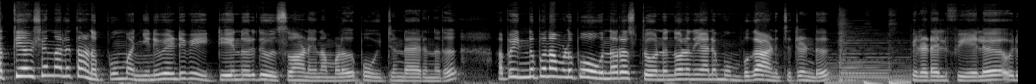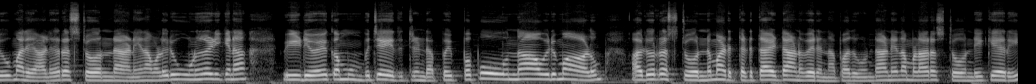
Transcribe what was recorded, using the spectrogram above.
അത്യാവശ്യം നല്ല തണുപ്പും മഞ്ഞിന് വേണ്ടി വെയിറ്റ് ചെയ്യുന്ന ഒരു ദിവസമാണ് നമ്മൾ പോയിട്ടുണ്ടായിരുന്നത്. അപ്പോൾ ഇന്നിപ്പോൾ നമ്മൾ പോകുന്ന റെസ്റ്റോറന്റ് എന്ന് പറഞ്ഞാൽ ഞാൻ മുമ്പ് കാണിച്ചിട്ടുണ്ട്. ഫിലഡൽഫിയയിൽ ഒരു മലയാളി റെസ്റ്റോറന്റ് ആണ്. നമ്മളൊരു ഊണ് കഴിക്കുന്ന വീഡിയോയൊക്കെ മുമ്പ് ചെയ്തിട്ടുണ്ട്. അപ്പോൾ ഇപ്പോൾ പോകുന്ന ആ ഒരു മാളും ആ ഒരു റെസ്റ്റോറന്റും അടുത്തടുത്തായിട്ടാണ് വരുന്നത്. അപ്പോൾ അതുകൊണ്ടാണ് നമ്മൾ ആ റെസ്റ്റോറന്റിൽ കയറി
